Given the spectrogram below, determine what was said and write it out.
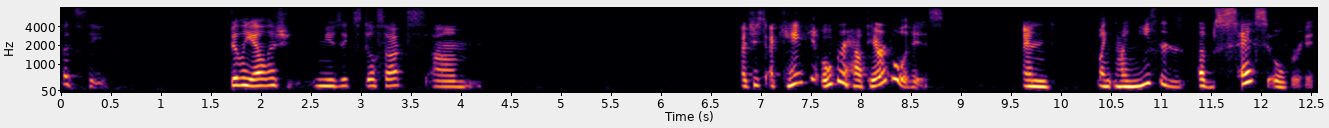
Let's see. Billie Eilish music still sucks. Um, I just I can't get over how terrible it is, and like my nieces obsess over it.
